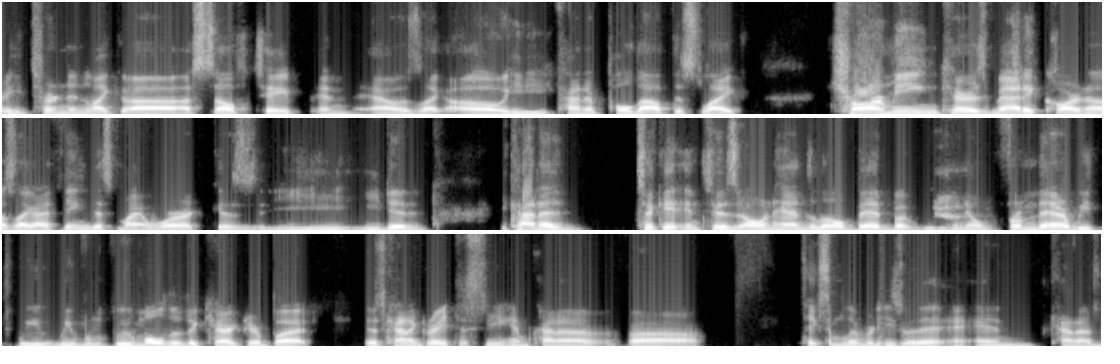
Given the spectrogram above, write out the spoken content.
he turned in like a, a self tape, and I was like, oh, he kind of pulled out this like charming, charismatic card, and I was like, I think this might work because he he did he kind of took it into his own hands a little bit, but yeah. you know, from there we we we we molded the character, but it was kind of great to see him kind of uh, take some liberties with it and, and kind of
